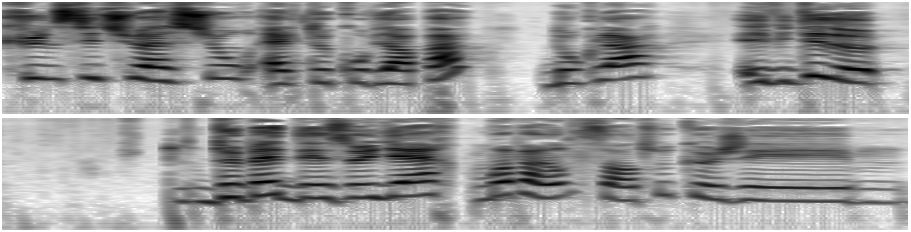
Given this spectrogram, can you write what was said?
qu'une situation, elle te convient pas. Donc là, éviter de de mettre des œillères. Moi, par exemple, c'est un truc que j'ai hum,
